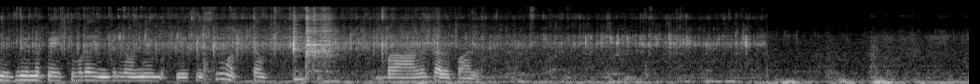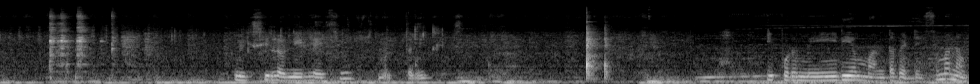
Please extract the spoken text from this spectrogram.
మిగిలిన పేస్ట్ కూడా ఇందులోనే వేసేసి మొత్తం బాగా కలపాలి. మిక్సీలో నీళ్ళు వేసి మొత్తం ఇట్లేసి ఇప్పుడు మీడియం మంట పెట్టేసి మనం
